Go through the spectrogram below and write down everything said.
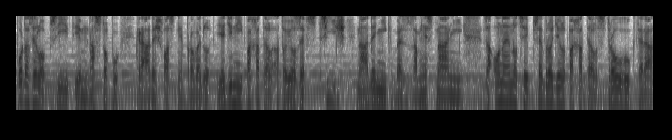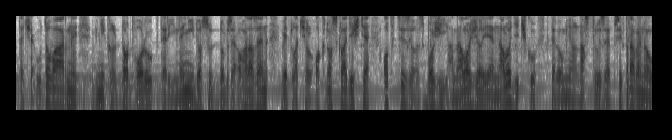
podařilo přijít jim na stopu. Krádež vlastně provedl jediný pachatel, a to Josef Stříž, nádeník bez zaměstnání. Za oné noci přebrodil pachatel strouhu, která teče u továrny, vnikl do dvoru, který není dosud dobře ohrazen, vytlačil okno skladiště, odcizil zboží a naložil je na lodičku, kterou měl na struze připravenou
